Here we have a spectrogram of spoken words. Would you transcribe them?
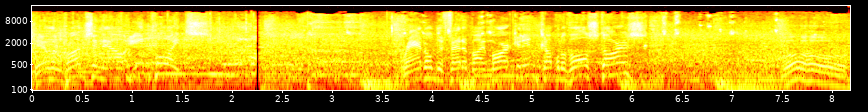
Jalen Brunson now eight points. Randle defended by Markkanen, couple of All-Stars. Whoa.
